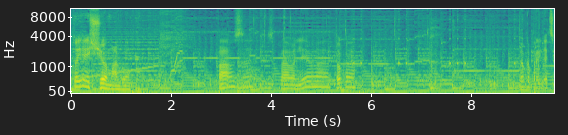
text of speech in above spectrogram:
Что я еще могу? Пауза, справа-лево, только... Только прыгать.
